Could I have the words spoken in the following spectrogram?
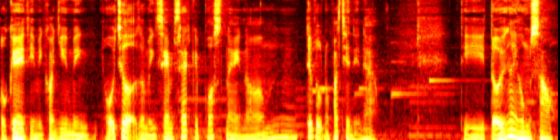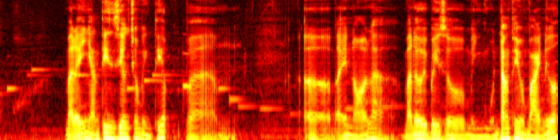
Ok thì mình coi như mình hỗ trợ rồi mình xem xét cái post này nó tiếp tục nó phát triển thế nào. Thì tới ngày hôm sau bạn ấy nhắn tin riêng cho mình tiếp và uh, bạn ấy nói là bạn ơi bây giờ mình muốn đăng thêm một bài nữa.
